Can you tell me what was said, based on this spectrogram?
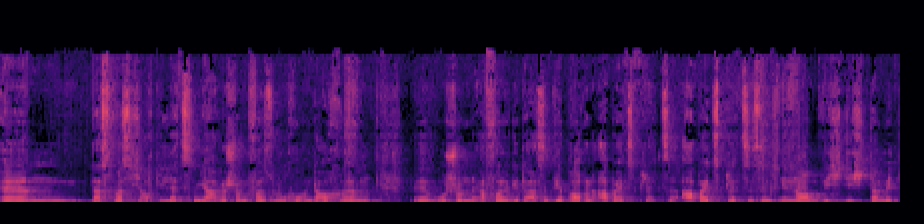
Ähm, das, was ich auch die letzten Jahre schon versuche und auch ähm, äh, wo schon Erfolge da sind, wir brauchen Arbeitsplätze. Arbeitsplätze sind enorm wichtig, damit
